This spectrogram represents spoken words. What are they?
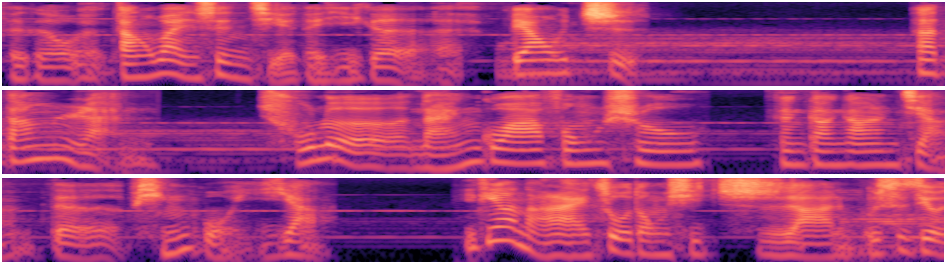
这个当万圣节的一个标志。那当然，除了南瓜丰收，跟刚刚讲的苹果一样，一定要拿来做东西吃啊！不是只有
